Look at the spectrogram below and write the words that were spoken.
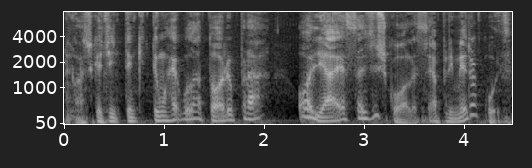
Eu acho que a gente tem que ter um regulatório para olhar essas escolas. É a primeira coisa.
